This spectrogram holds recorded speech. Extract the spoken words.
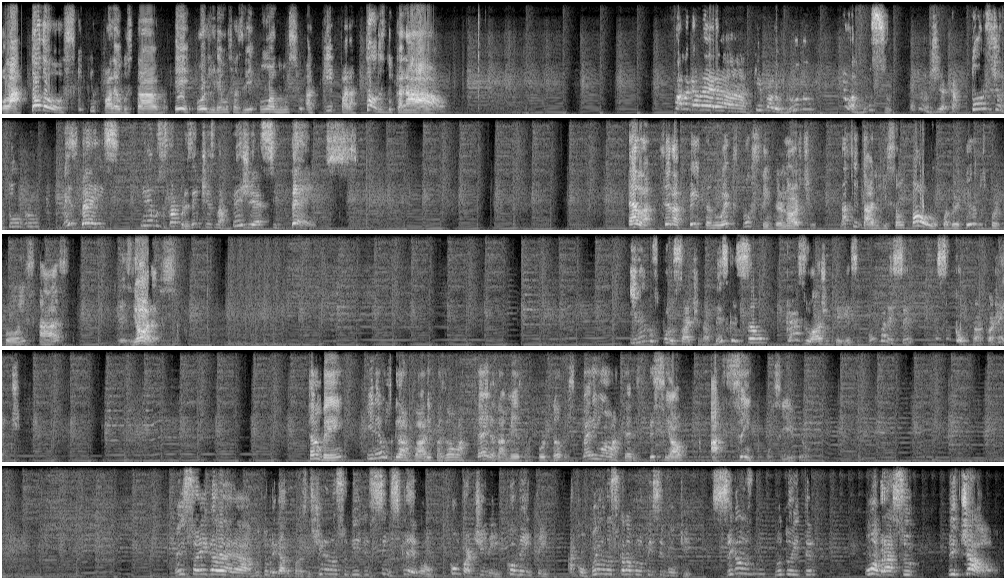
Olá a todos! Quem fala é o Gustavo e hoje iremos fazer um anúncio aqui para todos do canal. Fala galera, aqui fala é o Bruno e o anúncio é que no dia 14 de outubro, mês 10, iremos estar presentes na BGS 10. Ela será feita no Expo Center Norte, na cidade de São Paulo, com abertura dos portões às 13 horas. Iremos pôr o site na descrição, caso haja interesse em comparecer e se encontrar com a gente. Também iremos gravar e fazer uma matéria da mesma, portanto esperem uma matéria especial assim que possível. É isso aí, galera! Muito obrigado por assistir ao nosso vídeo. Se inscrevam, compartilhem, comentem, acompanhem o nosso canal pelo Facebook, sigam-nos no Twitter. Um abraço e tchau!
